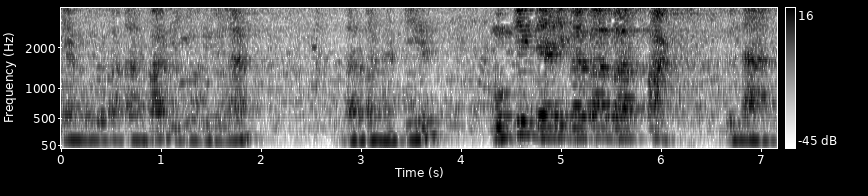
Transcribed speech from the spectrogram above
yang untuk Pak Tarfan alhamdulillah Tarfan hadir mungkin dari bapak-bapak. Bentar.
